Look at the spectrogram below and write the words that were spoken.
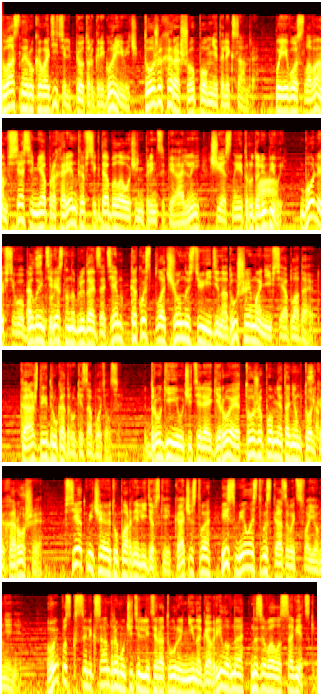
Классный руководитель Петр Григорьевич тоже хорошо помнит Александра. По его словам, вся семья Прохоренко всегда была очень принципиальной, честной и трудолюбивой. Более всего было интересно наблюдать за тем, какой сплоченностью и единодушием они все обладают. Каждый друг о друге заботился. Другие учителя героя тоже помнят о нем только хорошее. Все отмечают у парня лидерские качества и смелость высказывать свое мнение. Выпуск с Александром учитель литературы Нина Гавриловна называла советским.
